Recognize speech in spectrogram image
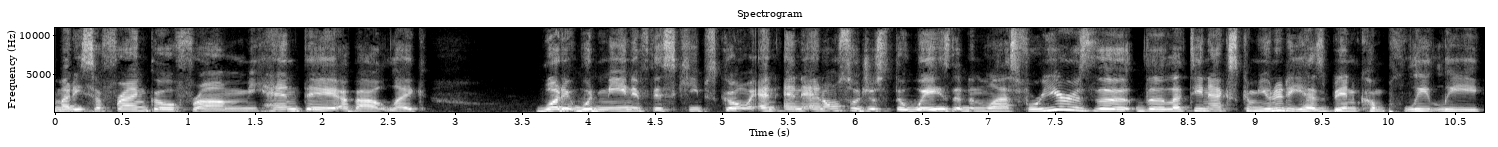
Marisa Franco from Mijente about like what it would mean if this keeps going. And and and also just the ways that in the last four years the the latinx community has been completely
